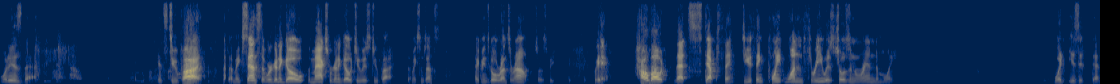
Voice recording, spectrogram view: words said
What is that? It's 2 pi. That makes sense that we're going to go, the max we're going to go to is 2 pi. Does that make some sense? That means go runs around, so to speak. Okay. How about that step thing? Do you think 0.13 was chosen randomly? What is it then?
